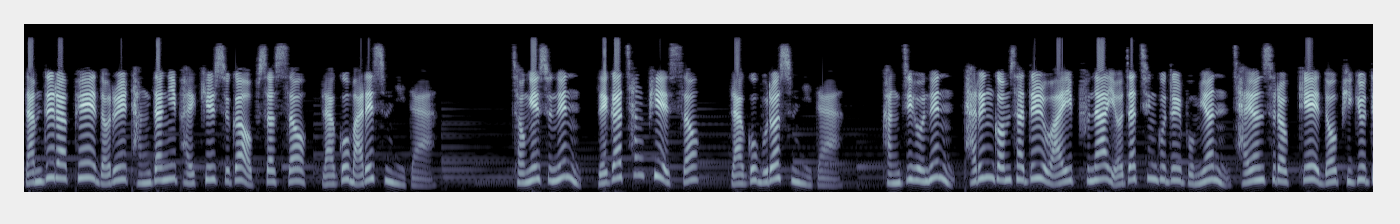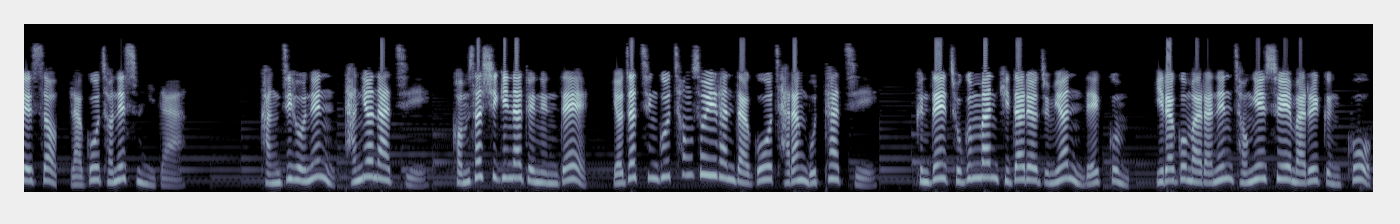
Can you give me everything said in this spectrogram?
남들 앞에 너를 당당히 밝힐 수가 없었어 라고 말했습니다. 정혜수는 내가 창피했어? 라고 물었습니다. 강지호는 다른 검사들 와이프나 여자친구들 보면 자연스럽게 너 비교됐어 라고 전했습니다. 강지호는 당연하지. 검사식이나 되는데 여자친구 청소일 한다고 자랑 못하지. 근데 조금만 기다려주면 내 꿈 이라고 말하는 정혜수의 말을 끊고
